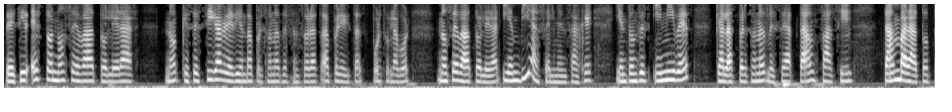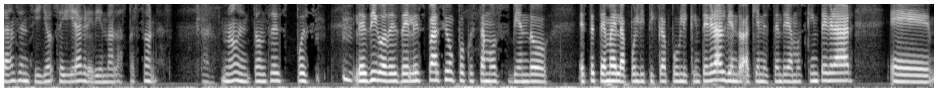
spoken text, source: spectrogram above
de decir esto no se va a tolerar, ¿no? Que se siga agrediendo a personas defensoras, a periodistas por su labor, no se va a tolerar y envías el mensaje y entonces inhibes que a las personas les sea tan fácil, tan barato, tan sencillo seguir agrediendo a las personas. ¿No? Entonces, pues les digo, desde el espacio un poco estamos viendo este tema de la política pública integral, viendo a quienes tendríamos que integrar, eh,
